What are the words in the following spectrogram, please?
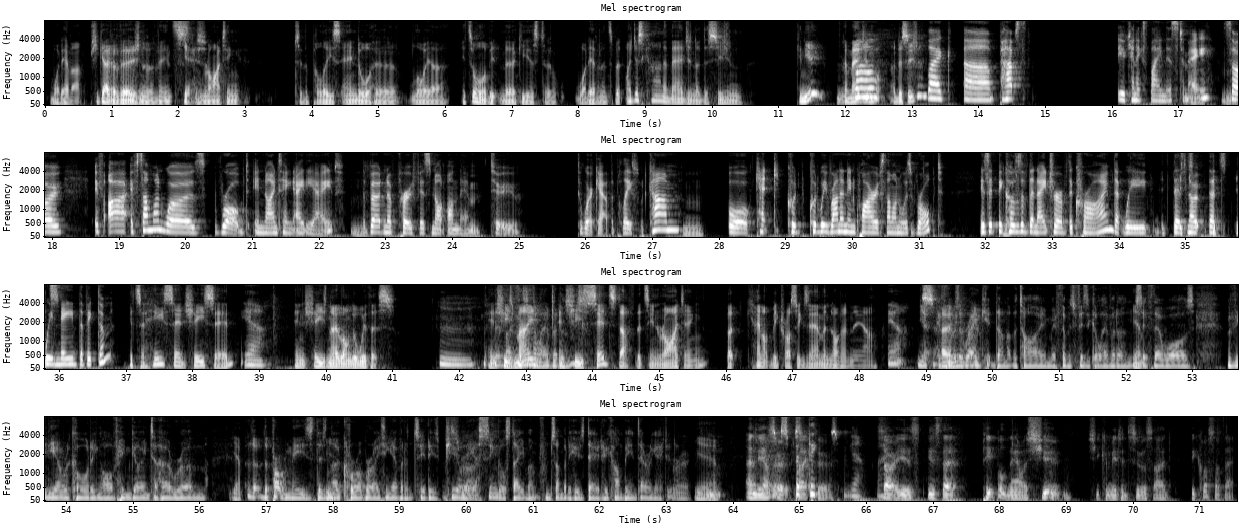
Whatever she gave a version of events Yes. in writing. to the police and or her lawyer. It's all a bit murky as to what evidence, but I just can't imagine a decision. Can you imagine Well, a decision? Like, uh, perhaps you can explain this to me. Hmm. So, if I if someone was robbed in 1988, Hmm. the burden of proof is not on them to to work out. The police would come, Hmm. or can, could could we run an inquiry if someone was robbed? Is it because of the nature of the crime that we there's it's- no that it's- we need the victim? It's a he said, she said, Yeah. and she's no longer with us. And There's she's no made physical and evidence. she's said stuff that's in writing, but cannot be cross examined on it now. Yeah. Yeah, So- if there was a raid kit done at the time, if there was physical evidence, Yep. if there was video recording of him going to her room. Yep. The, the problem is there's no corroborating evidence. It is purely a single statement from somebody who's dead who can't be interrogated. Correct. Yeah. And the other But factor, the, yeah. sorry, is is that people now assume she committed suicide because of that.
